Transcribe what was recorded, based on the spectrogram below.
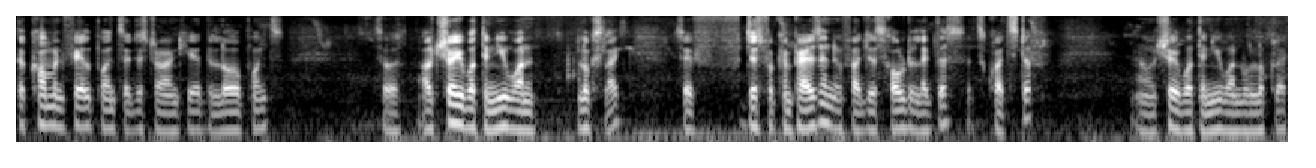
the common fail points are just around here the lower points so I'll show you what the new one looks like. So if just for comparison if I just hold it like this it's quite stiff. And I'll show you what the new one will look like.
